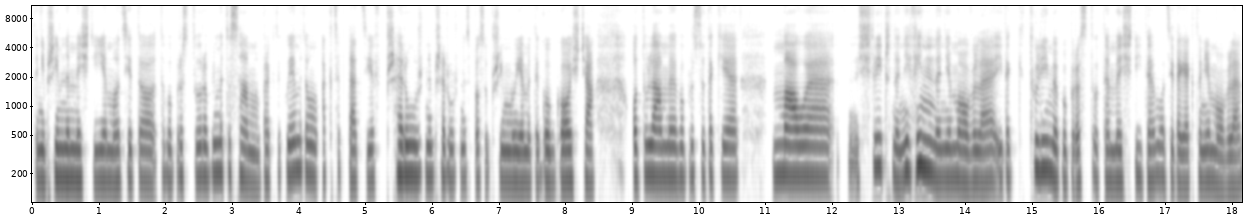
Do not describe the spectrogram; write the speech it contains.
te nieprzyjemne myśli i emocje, to to po prostu robimy to samo. Praktykujemy tą akceptację w przeróżny, przeróżny sposób. Przyjmujemy tego gościa, otulamy po prostu takie małe, śliczne, niewinne niemowlę i tak tulimy po prostu te myśli te emocje, tak jak to niemowlę.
